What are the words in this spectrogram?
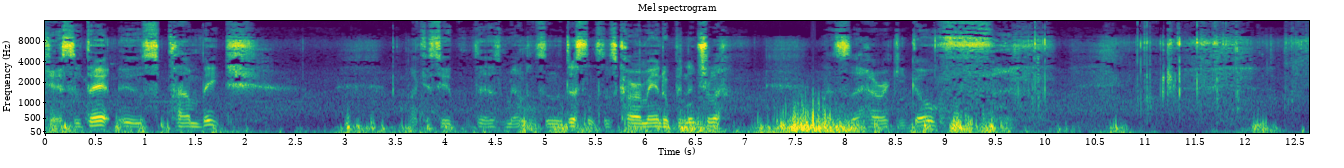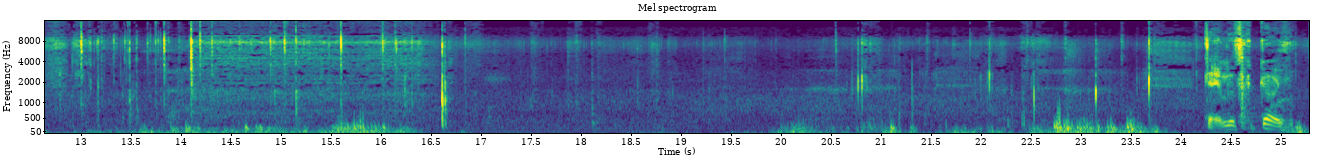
Okay, so that is Palm Beach. Like I said, there's mountains in the distance. There's Coromandel Peninsula. That's the Hauraki Gulf. Okay, let's keep going.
